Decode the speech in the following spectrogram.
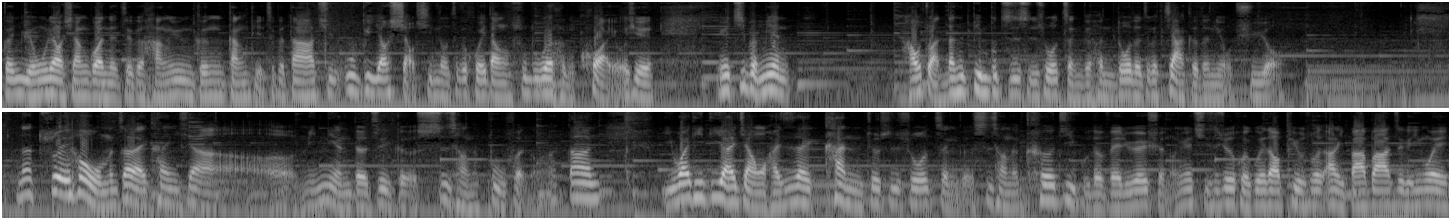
跟原物料相关的这个航运跟钢铁，这个大家其实务必要小心哦。这个回档速度会很快，而且因为基本面好转，但是并不支持说整个很多的这个价格的扭曲哦。那最后我们再来看一下呃明年的这个市场的部分哦，当然。以 YTD 来讲，我还是在看，就是说整个市场的科技股的 valuation 哦，因为其实就是回归到，譬如说阿里巴巴这个，因为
